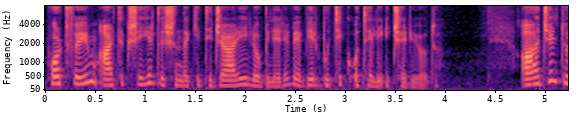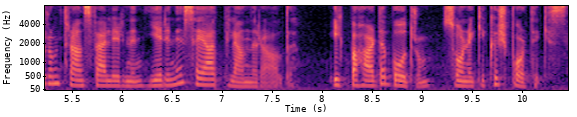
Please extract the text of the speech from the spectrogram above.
Portföyüm artık şehir dışındaki ticari lobileri ve bir butik oteli içeriyordu. Acil durum transferlerinin yerini seyahat planları aldı. İlkbaharda Bodrum, sonraki kış Portekiz.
